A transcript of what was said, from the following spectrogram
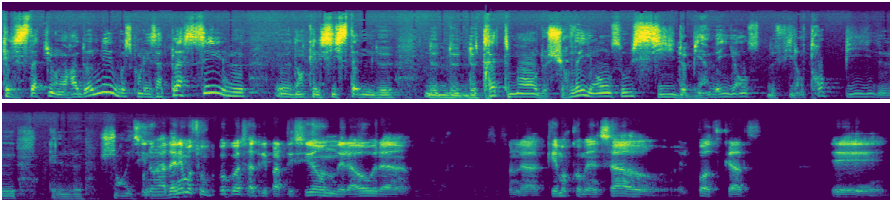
Quel statut on leur a donné, où est-ce qu'on les a placés, euh, euh, dans quel système de, de, de, de, traitement, de surveillance aussi, de bienveillance, de philanthropie, de quel champ Si nos atenemos un poco a esa tripartición de la obra con la que hemos comenzado el podcast, eh,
